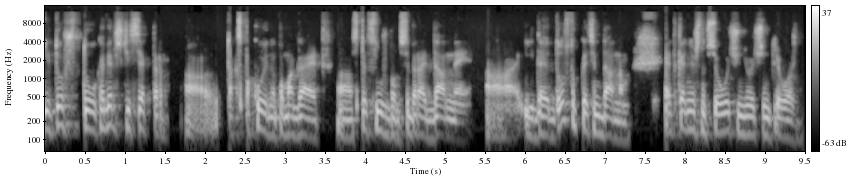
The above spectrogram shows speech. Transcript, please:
И то, что коммерческий сектор так спокойно помогает спецслужбам собирать данные а, и дает доступ к этим данным, это, конечно, все очень и очень тревожно.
